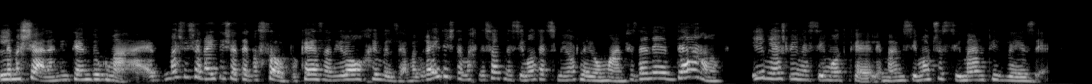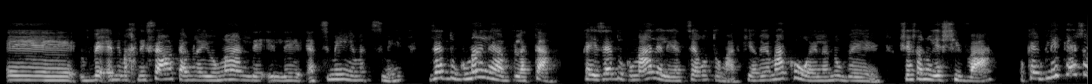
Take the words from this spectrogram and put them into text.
למשל, אני אתן דוגמה, משהו שראיתי שאתן עושות, אוקיי? אז אני לא ארחיב על זה, אבל ראיתי שאתן מכניסות משימות עצמיות ליומן, שזה נהדר, אם יש לי משימות כאלה, מהמשימות שסימנתי וזה, אה, ואני מכניסה אותן ליומן לעצמי עם עצמי, זה דוגמה להבלטה, אוקיי? זה דוגמה ללייצר אוטומט, כי הרי מה קורה לנו כשיש לנו ישיבה, אוקיי? בלי קשר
